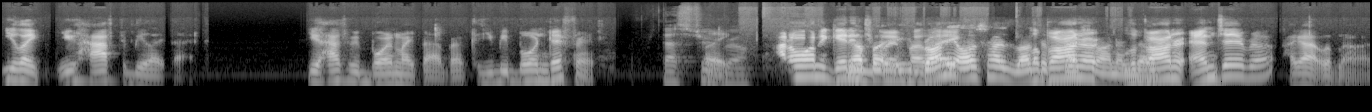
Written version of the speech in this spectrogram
you, like you have to be like that. You have to be born like that, bro. Cause you'd be born different. that's true, like, bro. I don't want to get no, into but it, but Bronny like, also has lots of LeBron pressure or on him. though. LeBron or MJ, bro. I got LeBron.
